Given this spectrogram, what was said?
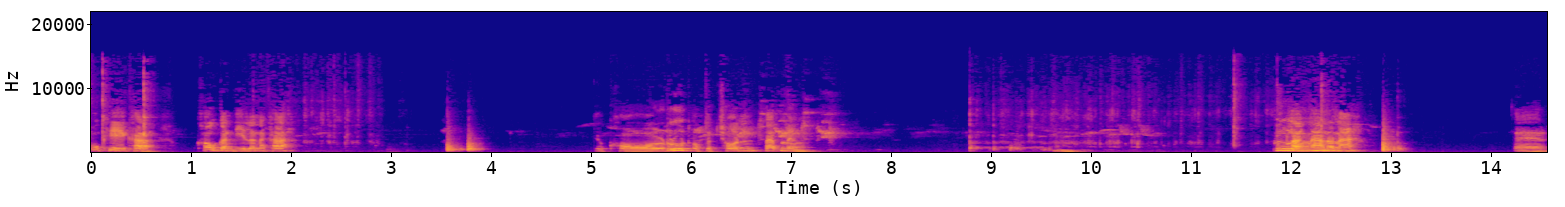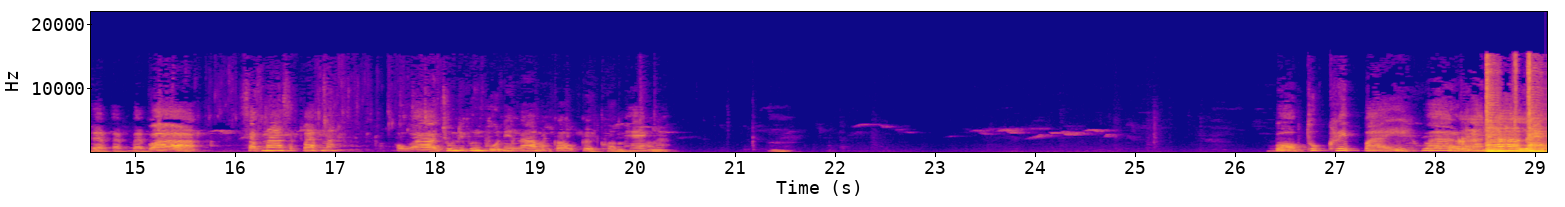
โอเคค่ะ เข้ากันดีแล้วนะคะเดี๋ยวขอรูดออกจากช้อนแป๊บหนึ่ง พิ่งล้างหน้าแล้วนะ แต่แบบแบบแบบว่าซับหน้าสักแป๊บนะ เพราะว่าช่วงที่เพิ่งพูดเนี่ยหน้ามันก็เกิดความแห้งนะบอกทุกคลิปไปว่าล้างหน้าแล้ว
